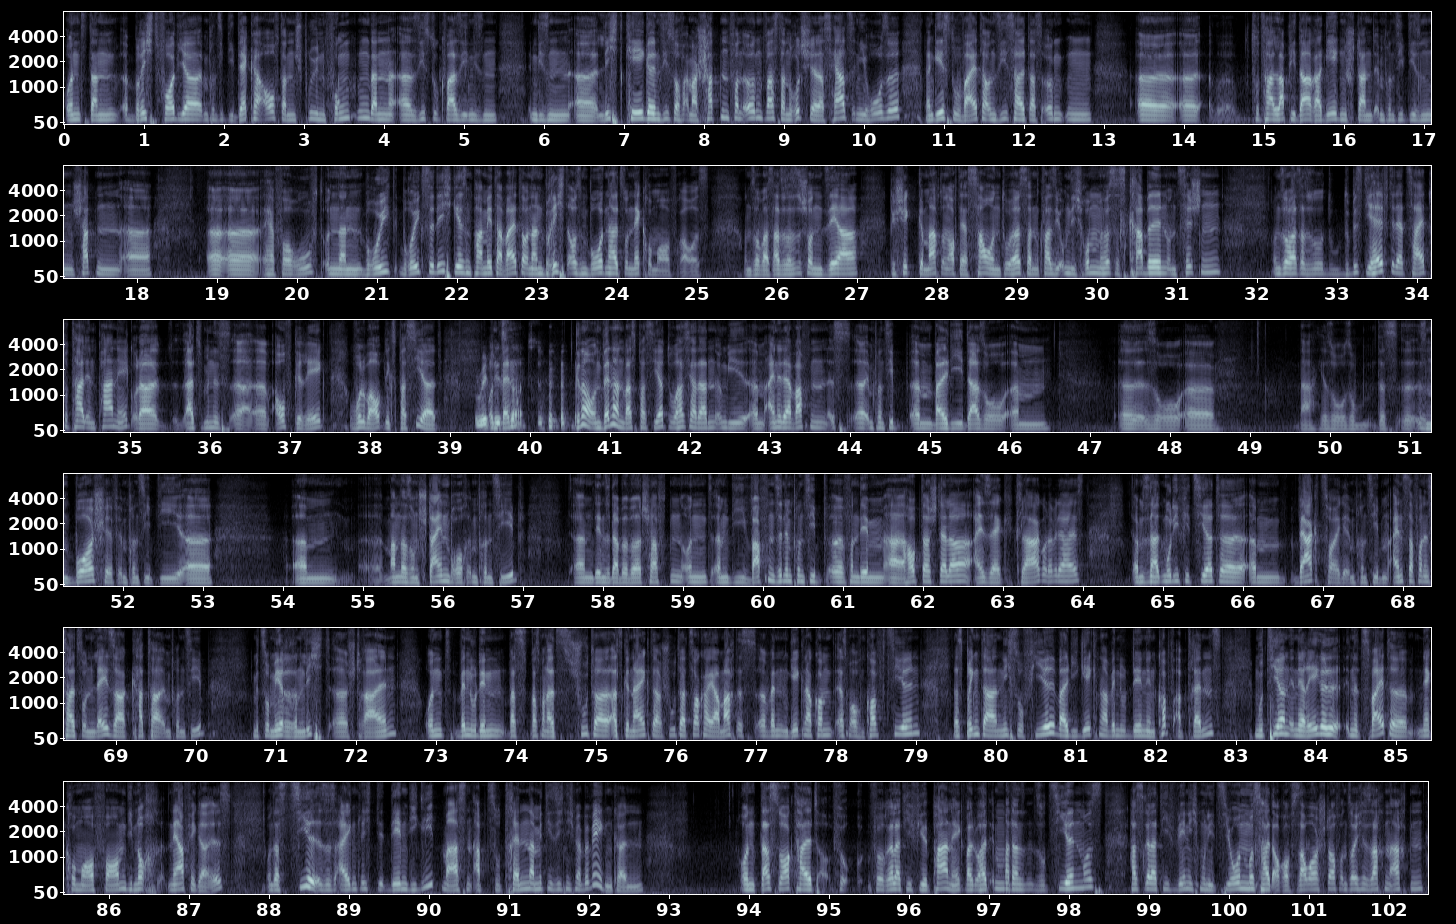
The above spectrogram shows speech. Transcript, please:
und dann äh, bricht vor dir im Prinzip die Decke auf, dann sprühen Funken, dann äh, siehst du quasi in diesen, in diesen äh, Lichtkegeln, siehst du auf einmal Schatten von irgendwas, dann rutscht dir das Herz in die Hose, dann gehst du weiter und siehst halt, dass irgendein äh, äh, total lapidarer Gegenstand im Prinzip diesen Schatten äh, hervorruft und dann beruhig, beruhigst du dich, gehst ein paar Meter weiter und dann bricht aus dem Boden halt so ein Necromorph raus und sowas. Also das ist schon sehr geschickt gemacht und auch der Sound. Du hörst dann quasi um dich rum, hörst es krabbeln und zischen und sowas. Also du, du bist die Hälfte der Zeit total in Panik oder halt zumindest äh, äh aufgeregt, obwohl überhaupt nichts passiert. Ridley und wenn, genau, und wenn dann was passiert, du hast ja dann irgendwie, ähm, eine der Waffen ist äh, im Prinzip, ähm, weil die da so, ähm, äh, so, äh, na, hier so, so, das ist ein Bohrschiff im Prinzip, die äh, ähm, haben da so einen Steinbruch im Prinzip ähm, den sie da bewirtschaften. Und ähm, die Waffen sind im Prinzip äh, von dem äh, Hauptdarsteller, Isaac Clarke oder wie der heißt, ähm, sind halt modifizierte ähm, Werkzeuge im Prinzip. Und eins davon ist halt so ein Lasercutter im Prinzip mit so mehreren Lichtstrahlen. Und wenn du den, was, was man als Shooter, als geneigter Shooter-Zocker ja macht, ist, äh, wenn ein Gegner kommt, erstmal auf den Kopf zielen. Das bringt da nicht so viel, weil die Gegner, wenn du denen den Kopf abtrennst, mutieren in der Regel in eine zweite Necromorph-Form, die noch nerviger ist. Und das Ziel ist es eigentlich, denen die Gliedmaßen abzutrennen, damit die sich nicht mehr bewegen können. Und das sorgt halt für, für relativ viel Panik, weil du halt immer dann so zielen musst, hast relativ wenig Munition, musst halt auch auf Sauerstoff und solche Sachen achten.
